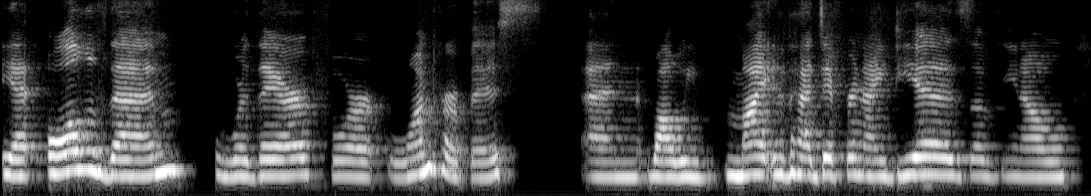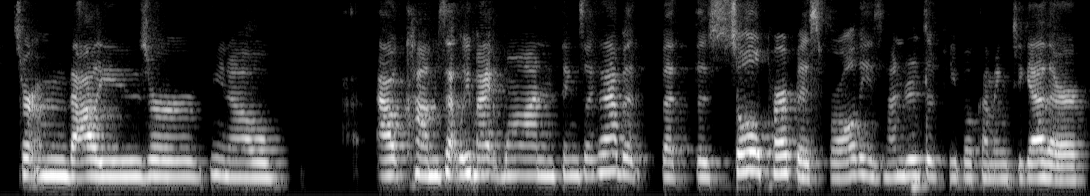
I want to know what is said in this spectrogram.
yet all of them were there for one purpose. And while we might have had different ideas of, you know, certain values or, you know, outcomes that we might want and things like that, but but the sole purpose for all these hundreds of people coming together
